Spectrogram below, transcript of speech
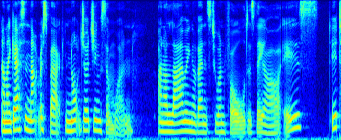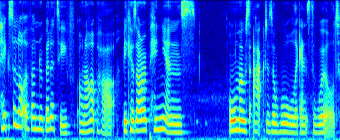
And I guess in that respect, not judging someone and allowing events to unfold as they are is it takes a lot of vulnerability on our part because our opinions almost act as a wall against the world.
